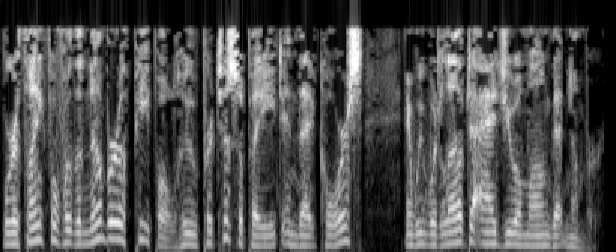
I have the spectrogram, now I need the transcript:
We're thankful for the number of people who participate in that course and we would love to add you among that number.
